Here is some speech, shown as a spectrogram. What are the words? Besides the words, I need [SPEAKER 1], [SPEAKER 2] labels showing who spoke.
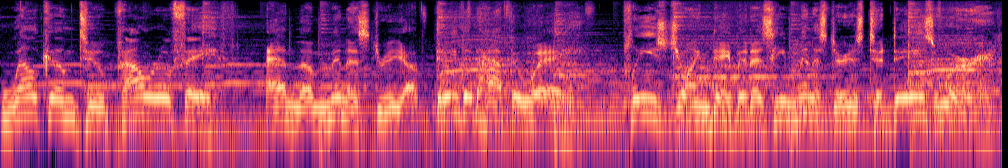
[SPEAKER 1] Welcome to Power of Faith and the ministry of David Hathaway. Please join David as he ministers today's word.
